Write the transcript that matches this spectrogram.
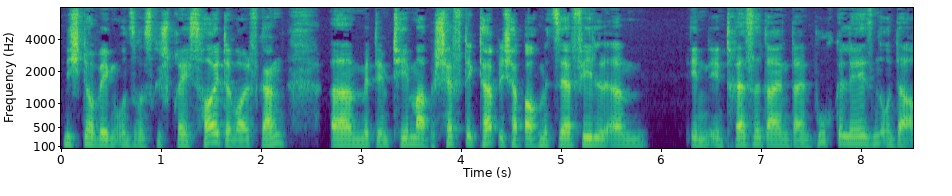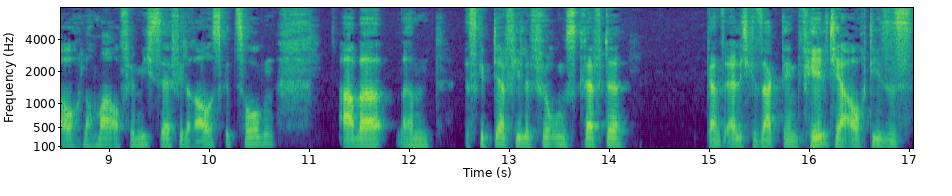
nicht nur wegen unseres Gesprächs heute, Wolfgang, äh, mit dem Thema beschäftigt hat. Ich habe auch mit sehr viel ähm, in Interesse dein, dein Buch gelesen und da auch nochmal auch für mich sehr viel rausgezogen. Aber ähm, es gibt ja viele Führungskräfte, ganz ehrlich gesagt, denen fehlt ja auch dieses,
